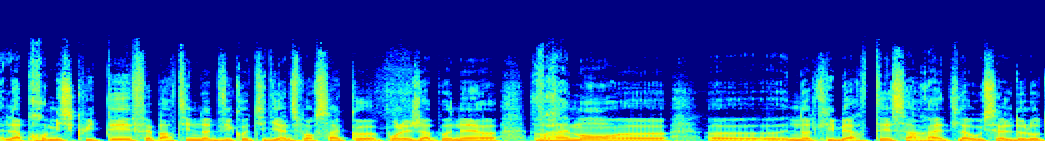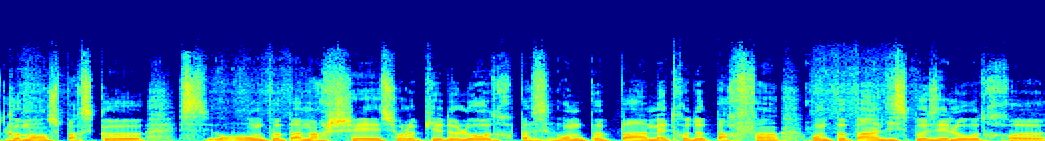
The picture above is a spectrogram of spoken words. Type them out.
la promiscuité fait partie de notre vie quotidienne. C'est pour ça que pour les Japonais euh, vraiment notre liberté s'arrête là où celle de l'autre commence parce que on ne peut pas marcher sur le pied de l'autre parce qu'on ne peut pas mettre de parfum, on ne peut pas indisposer l'autre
